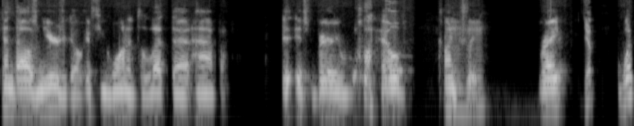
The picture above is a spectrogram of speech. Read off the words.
ten thousand years ago. If you wanted to let that happen, it, it's very wild country, mm-hmm. right? Yep. What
